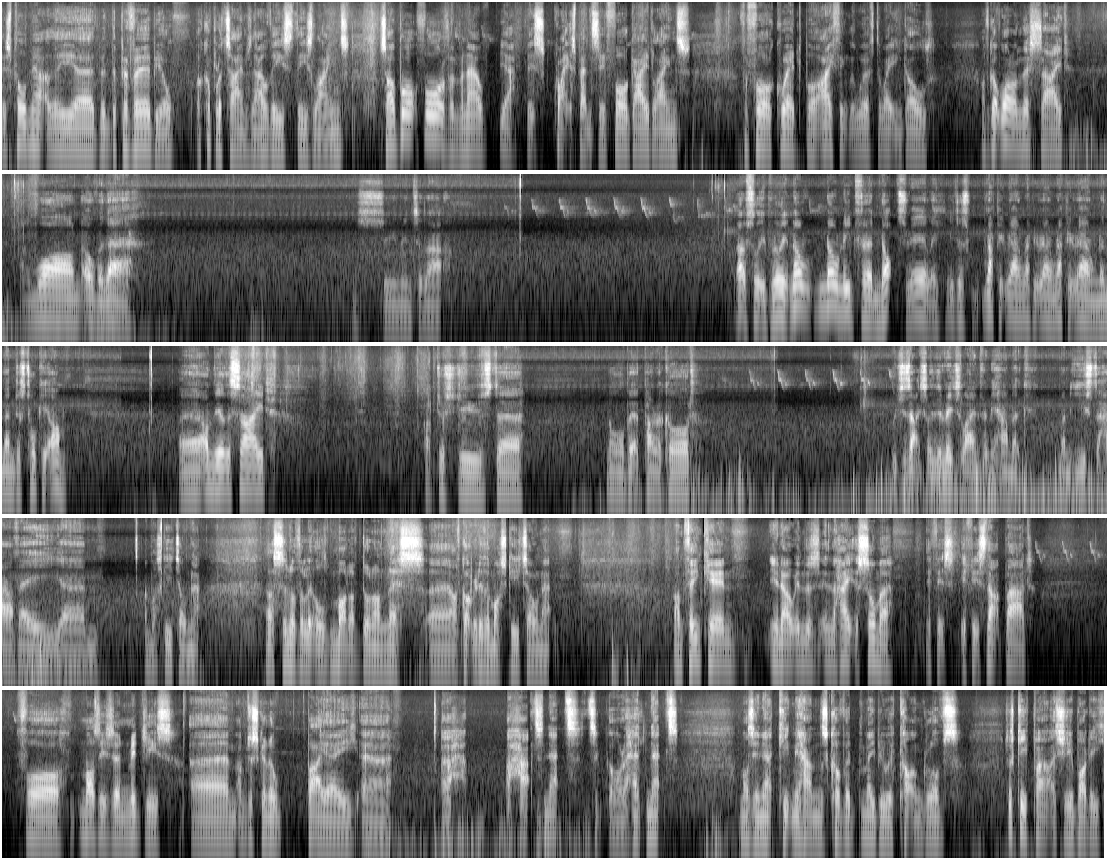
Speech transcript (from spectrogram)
it's pulled me out of the, uh, the, the proverbial a couple of times now these these lines. So I bought four of them and now yeah it's quite expensive four guidelines for four quid but I think they're worth the weight in gold. I've got one on this side and one over there. Let's zoom into that. Absolutely brilliant. No no need for knots really. You just wrap it round wrap it round wrap it round and then just hook it on. Uh, on the other side I've just used uh, normal bit of paracord which is actually the ridge line for my hammock when it used to have a, um, a mosquito net. That's another little mod I've done on this. Uh, I've got rid of the mosquito net. I'm thinking, you know, in the in the height of summer, if it's if it's that bad for mozzies and midges, um, I'm just going to buy a, uh, a a hat net to, or a head net, mozzie net. Keep my hands covered, maybe with cotton gloves just keep part of your body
